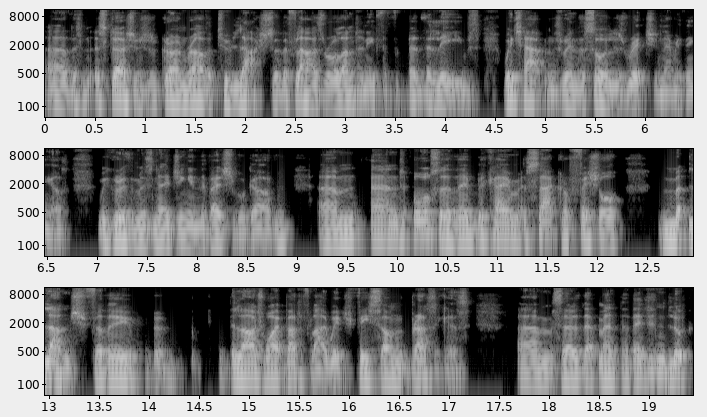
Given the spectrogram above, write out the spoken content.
Uh, the nasturtiums have grown rather too lush, so the flowers are all underneath the, the, leaves, which happens when the soil is rich and everything else. We grew them as an edging in the vegetable garden, um, and also they became a sacrificial m- lunch for the the large white butterfly, which feasts on brassicas. Um, so that meant that they didn't look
